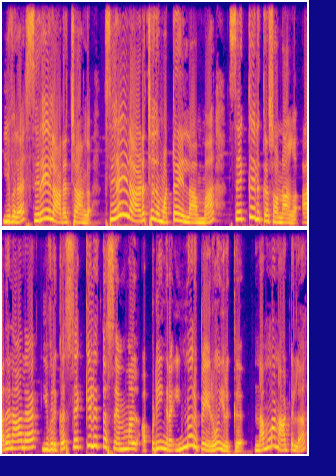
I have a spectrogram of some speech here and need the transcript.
இவரை சிறையில் அடைச்சாங்க. சிறையில் அடைச்சது மட்டும் இல்லாமல் செக்கிழுக்க சொன்னாங்க. அதனால இவருக்கு செக்கிழுத்த செம்மல் அப்படிங்கிற இன்னொரு பேரும் இருக்கு. நம்ம நாட்டில்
